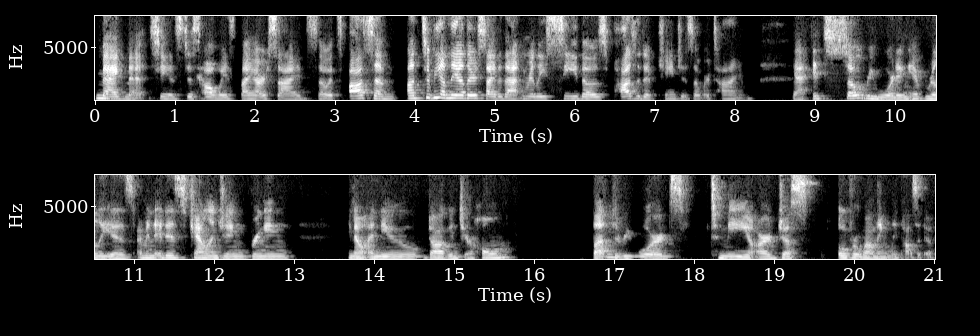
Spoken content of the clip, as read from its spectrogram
magnet. She is just always by our side. So it's awesome uh, to be on the other side of that and really see those positive changes over time. Yeah, it's so rewarding. It really is. I mean, it is challenging bringing, you know, a new dog into your home, but mm-hmm. the rewards to me are just overwhelmingly positive.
